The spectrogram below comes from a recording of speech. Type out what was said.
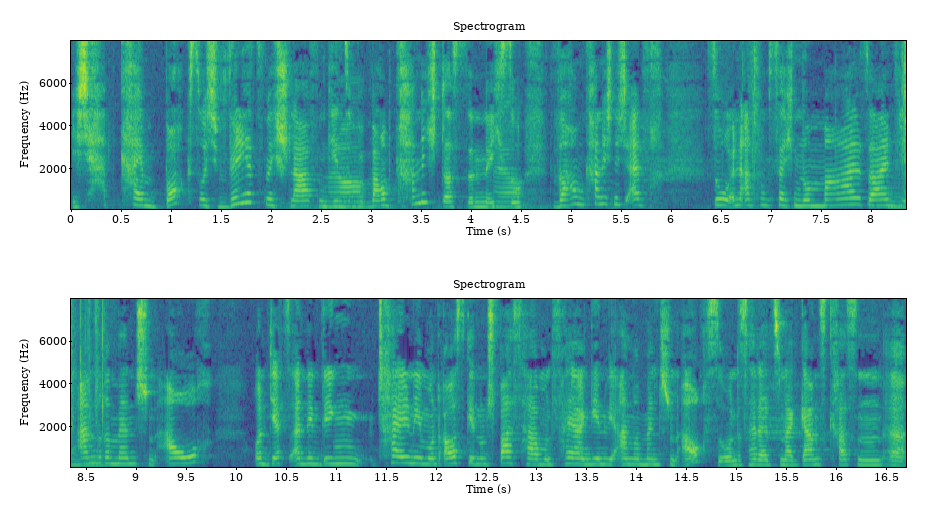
ich habe keinen Bock, so ich will jetzt nicht schlafen gehen, ja. so warum kann ich das denn nicht ja. so? Warum kann ich nicht einfach so in Anführungszeichen normal sein mhm. wie andere Menschen auch? und jetzt an den Dingen teilnehmen und rausgehen und Spaß haben und feiern gehen wie andere Menschen auch so. Und das hat halt zu einer ganz krassen äh,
